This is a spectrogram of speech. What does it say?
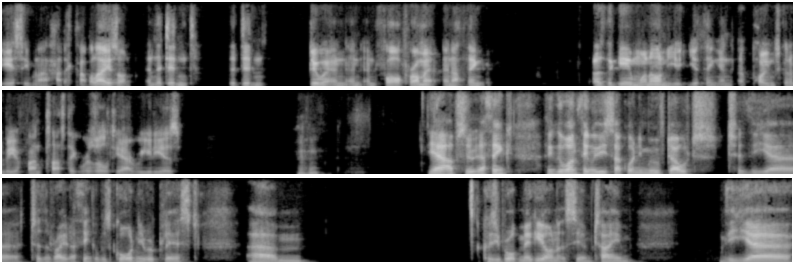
AC Milan had to capitalize on, and they didn't. They didn't do it, and, and, and far from it. And I think as the game went on, you, are thinking a point's going to be a fantastic result. Yeah, it really is. Mm-hmm. Yeah, absolutely. I think I think the one thing with Isak when he moved out to the uh to the right, I think it was Gordon he replaced, um, because he brought Miggy on at the same time. The uh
